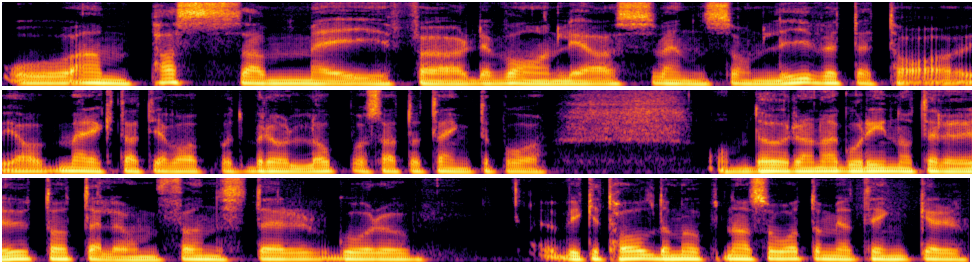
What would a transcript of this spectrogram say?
att anpassa mig för det vanliga Svenssonlivet ett tag. Jag märkte att jag var på ett bröllop och satt och tänkte på om dörrarna går inåt eller utåt eller om fönster går och vilket håll de öppnas åt. Om jag tänker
